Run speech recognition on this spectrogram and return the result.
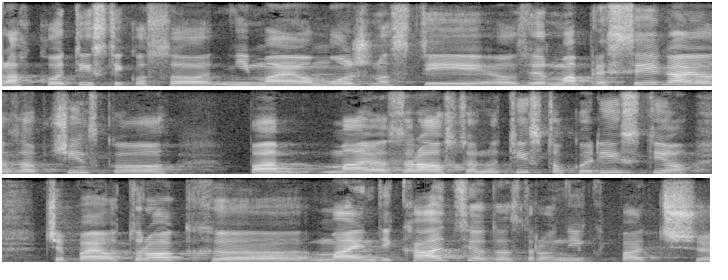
lahko tisti, ko so, nimajo možnosti oziroma presegajo za občinsko pa imajo zdravstveno tisto koristijo, če pa je otrok eh, ima indikacijo, da zdravnik pač eh,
